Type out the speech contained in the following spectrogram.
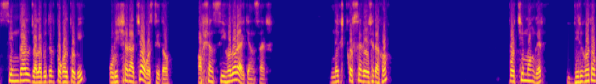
সিন্দল জলবিদ্যুৎ প্রকল্পটি উড়িষ্যা রাজ্যে অবস্থিত। অপশন সি হলো রাইট অ্যান্সার নেক্সট কোশ্চেন রয়েছে দেখো। পশ্চিমবঙ্গের দীর্ঘতম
